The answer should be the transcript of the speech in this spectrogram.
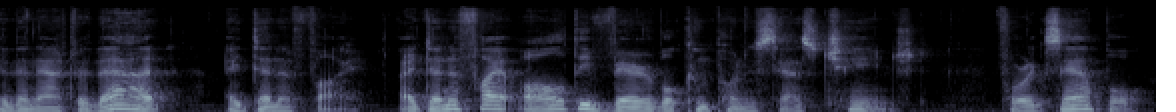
And then after that, identify. Identify all the variable components that has changed. For example,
